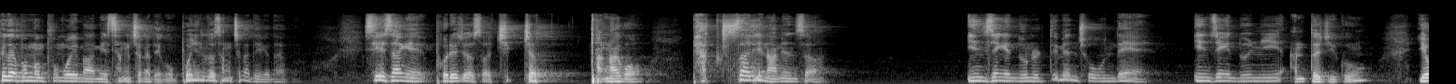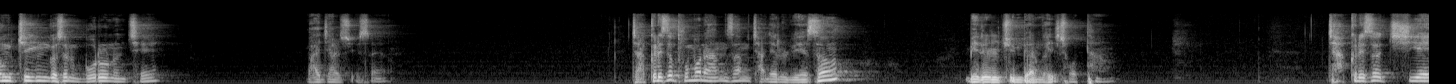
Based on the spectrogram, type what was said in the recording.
그러다 보면 부모의 마음이 상처가 되고 본인도 상처가 되기도 하고 세상에 버려져서 직접 당하고 박살이 나면서 인생의 눈을 뜨면 좋은데 인생의 눈이 안 떠지고 영적인 것을 모르는 채 맞이할 수 있어요. 자 그래서 부모는 항상 자녀를 위해서 미래를 준비하는 것이 좋다. 자 그래서 지혜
